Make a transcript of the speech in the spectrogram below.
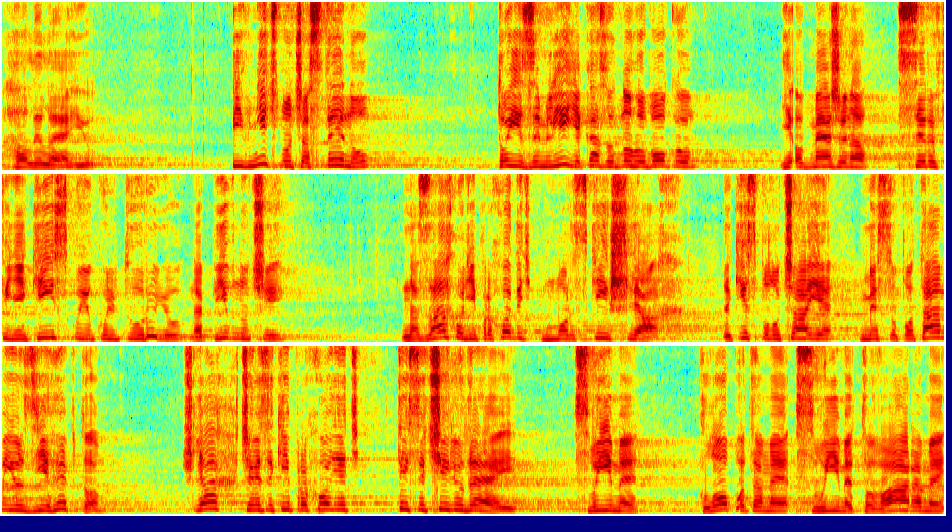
Галилею, північну частину тої землі, яка з одного боку є обмежена сирофінікійською культурою на півночі. На заході проходить морський шлях, який сполучає Месопотамію з Єгиптом. Шлях, через який проходять тисячі людей своїми клопотами, своїми товарами,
